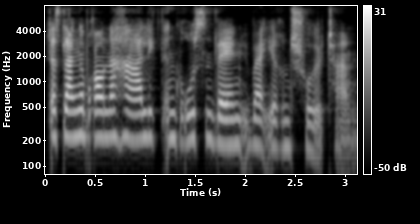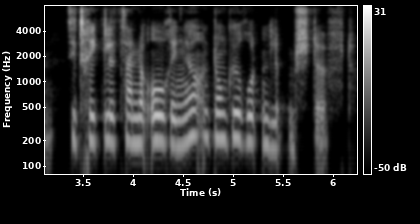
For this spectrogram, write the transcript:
Das lange braune Haar liegt in großen Wellen über ihren Schultern. Sie trägt glitzernde Ohrringe und dunkelroten Lippenstift.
